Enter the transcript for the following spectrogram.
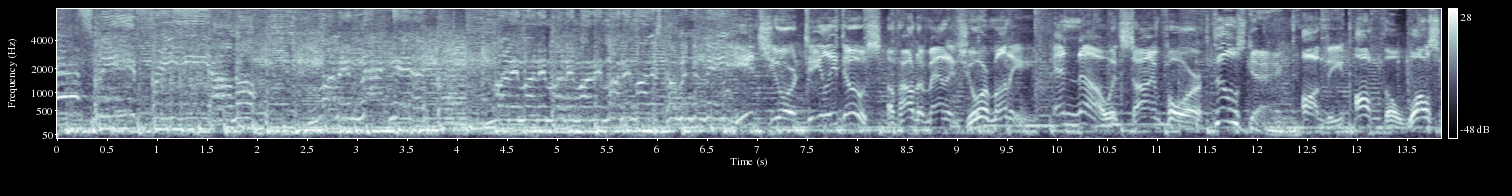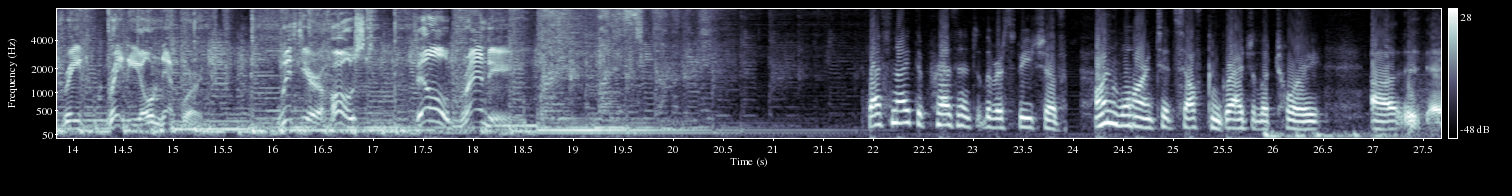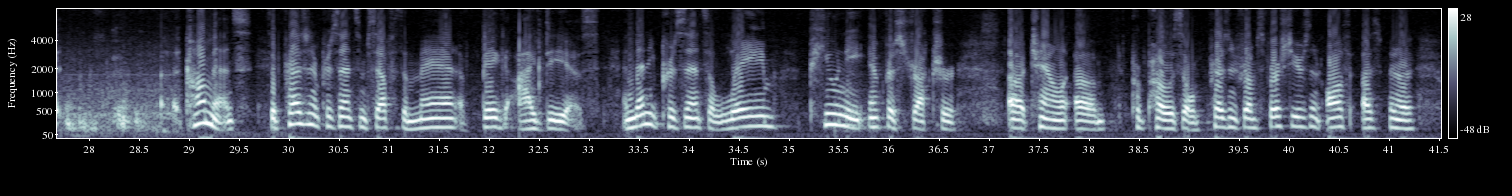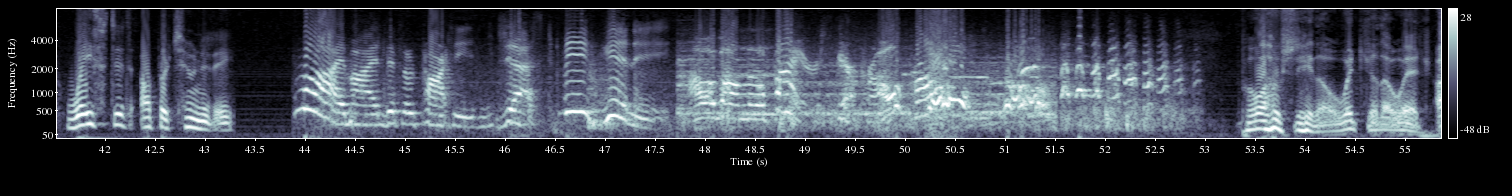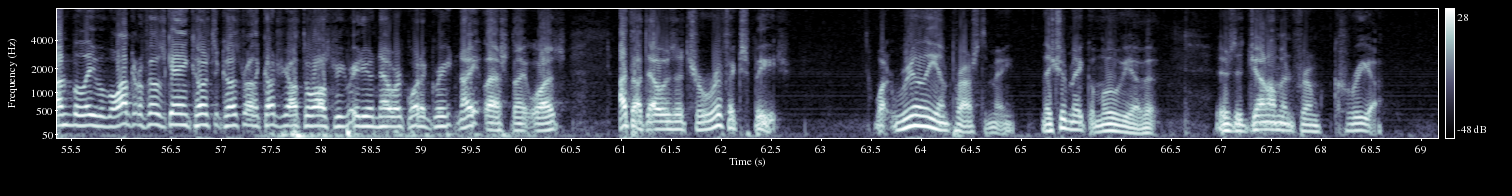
your daily dose of how to manage your money. And now it's time for Phil's Gang on the Off the Wall Street Radio Network. With your host, Phil Grande. Last night, the president delivered a speech of unwarranted self congratulatory uh, uh, comments. The president presents himself as a man of big ideas, and then he presents a lame, puny infrastructure uh, challenge, um, proposal. President Trump's first years in office has been a wasted opportunity. Why, my little party's just beginning. How about a little fire, Scarecrow? Pelosi, the witch of the witch. Unbelievable. Welcome to Phil's Gang, coast to coast around the country, off the Wall Street Radio Network. What a great night last night was. I thought that was a terrific speech. What really impressed me, they should make a movie of it, is a gentleman from Korea.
